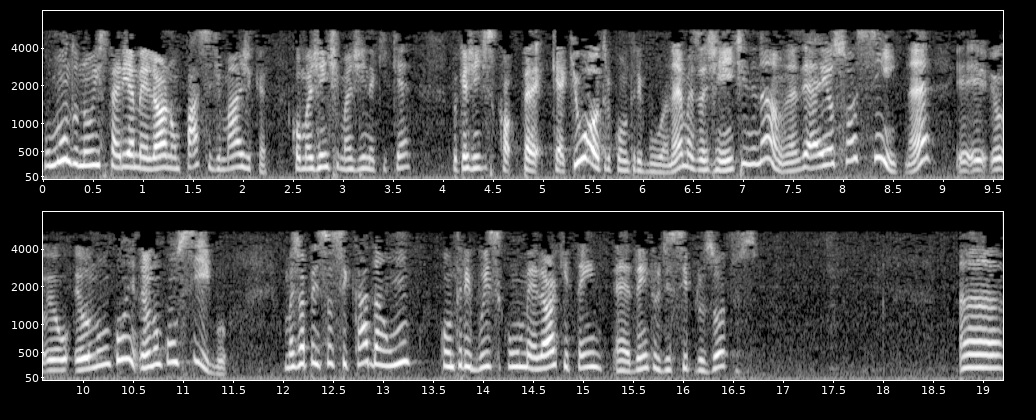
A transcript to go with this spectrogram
o mundo não estaria melhor num passe de mágica, como a gente imagina que quer? Porque a gente quer que o outro contribua, né? Mas a gente, não, né? eu sou assim, né? Eu, eu, eu, não, eu não consigo. Mas já pensou se cada um contribuísse com o melhor que tem é, dentro de si para os outros? Ah,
